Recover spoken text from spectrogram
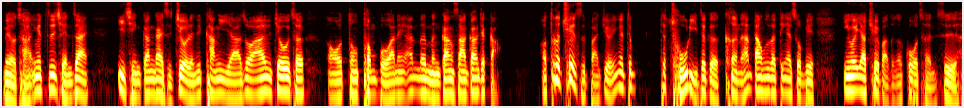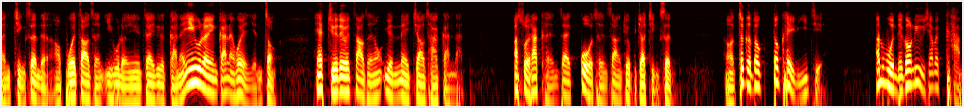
没有差，因为之前在疫情刚开始，就有人去抗议啊，说啊救护车哦通通博啊那啊那两缸三缸就搞，哦这个确实本就，因为就就处理这个，可能他当初在定 SOP，因为要确保整个过程是很谨慎的哦，不会造成医护人员在这个感染，医护人员感染会很严重，也绝对会造成院内交叉感染。啊，所以他可能在过程上就比较谨慎，哦这个都都可以理解啊，问题讲你有啥要看？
